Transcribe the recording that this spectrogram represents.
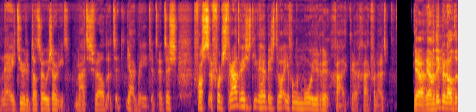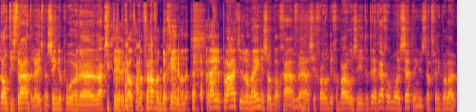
Nee, tuurlijk, dat sowieso niet. Maar het is wel, het, het- ja, ik weet niet. Het, het is, vast, voor de straatraces die we hebben, is het wel een van de mooiere, ga ik, eh, ga ik vanuit. Ja, ja, want ik ben altijd anti-straatrace, maar Singapore eh, accepteer ik al van- vanaf het begin. Want het het hele plaatje eromheen is ook wel gaaf. Hè? Als je gewoon die gebouwen ziet, het heeft echt wel een mooie setting. Dus dat vind ik wel leuk.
